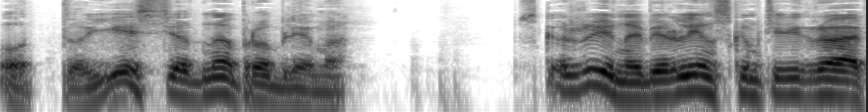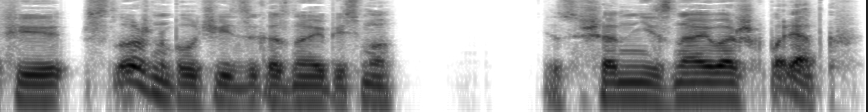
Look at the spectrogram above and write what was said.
вот то есть одна проблема. Скажи, на берлинском телеграфе сложно получить заказное письмо? Я совершенно не знаю ваших порядков.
